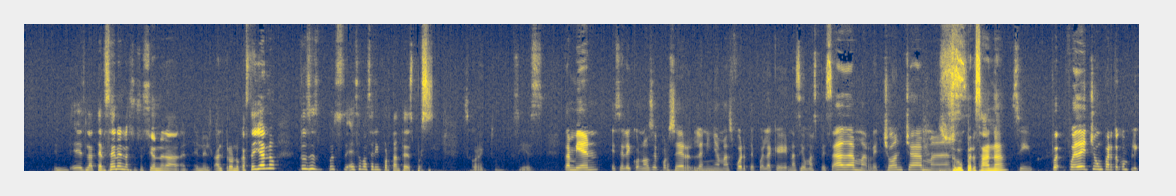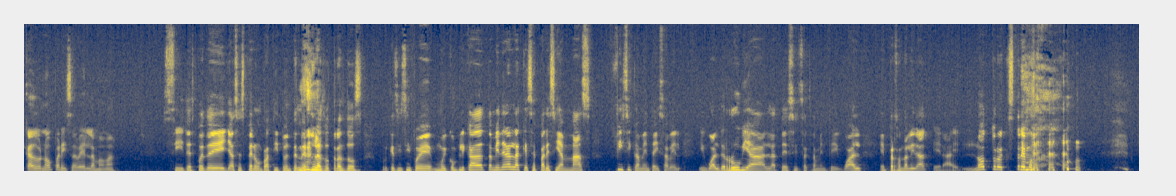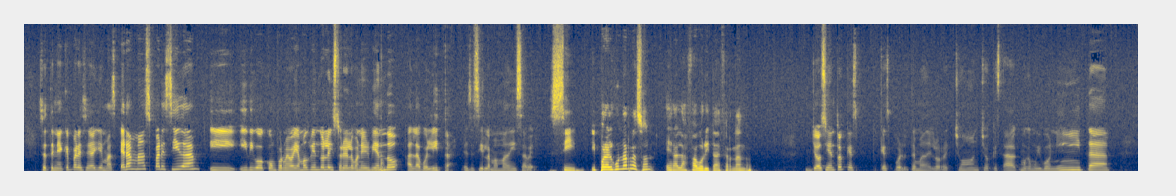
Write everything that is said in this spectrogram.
Es la tercera en la sucesión a la- en el- al trono castellano. Entonces, pues eso va a ser importante después. Es correcto, así es. También eh, se le conoce por ser la niña más fuerte. Fue la que nació más pesada, más rechoncha, más... Súper sana. Sí. Fue, fue de hecho un parto complicado, ¿no? Para Isabel, la mamá. Sí, después de ella se espera un ratito en tener a las otras dos, porque sí, sí fue muy complicada. También era la que se parecía más físicamente a Isabel. Igual de rubia, la tesis exactamente igual. En personalidad era el otro extremo. Se tenía que parecer a alguien más. Era más parecida y, y digo, conforme vayamos viendo la historia, lo van a ir viendo a la abuelita, es decir, la mamá de Isabel. sí, y por alguna razón era la favorita de Fernando. Yo siento que es, que es por el tema de lo rechoncho, que estaba como que muy bonita,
